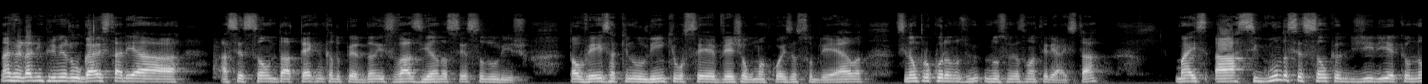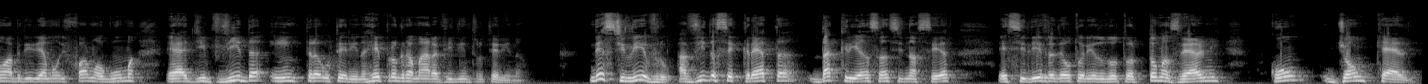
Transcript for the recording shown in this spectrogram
Na verdade, em primeiro lugar, estaria a, a sessão da técnica do perdão esvaziando a cesta do lixo. Talvez aqui no link você veja alguma coisa sobre ela, se não procura nos, meus materiais, tá? Mas a segunda sessão que eu diria que eu não abriria mão de forma alguma é a de vida intrauterina, reprogramar a vida intrauterina. Neste livro, A Vida Secreta da Criança Antes de Nascer, esse livro é de autoria do Dr. Thomas Verne com John Kelly.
